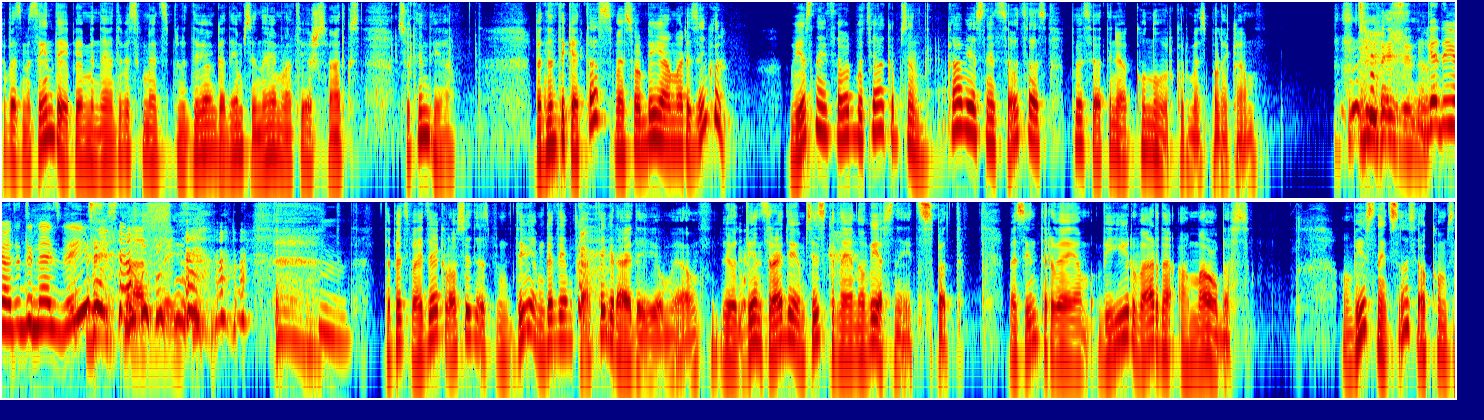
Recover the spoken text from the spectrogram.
Kāpēc mēs Indiju pieminējam? Tāpēc, ka mēs pirms diviem gadiem svinējām Latviešu svētkus Sūt Indijā. Bet ne tikai tas, mēs vēl bijām arī, zin, kur? Viesnīca varbūt jākapzina. Kā viesnīca saucās pilsētiņā Kunūra, kur mēs palikām? Gadījumā tu tur neesi bijis? Tāpēc vajadzēja klausīties pirms diviem gadiem kārtīgi raidījumu. Jā. Jo viens raidījums izskanēja no viesnīcas pat. Mēs intervējām vīru vārdā Amalbas. Un viesnīcas nosaukums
